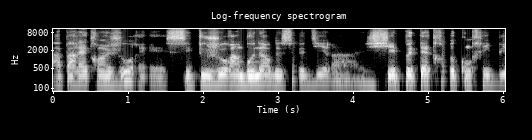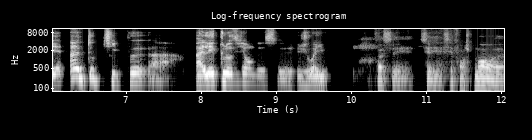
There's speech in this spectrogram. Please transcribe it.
apparaître un jour et c'est toujours un bonheur de se dire ah, j'ai peut-être contribué un tout petit peu à, l'éclosion de ce joyau. Ça, c'est franchement, euh,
